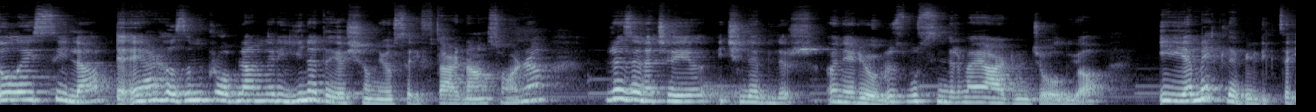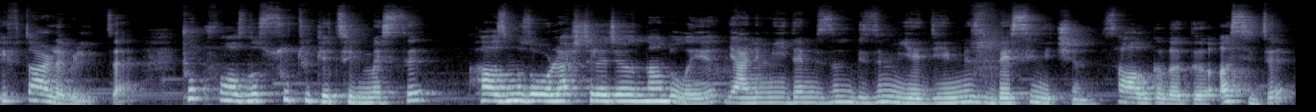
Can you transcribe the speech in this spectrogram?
Dolayısıyla eğer hazım problemleri yine de yaşanıyorsa iftardan sonra rezene çayı içilebilir, öneriyoruz. Bu sindirime yardımcı oluyor. Yemekle birlikte, iftarla birlikte çok fazla su tüketilmesi hazmı zorlaştıracağından dolayı yani midemizin bizim yediğimiz besin için salgıladığı asidi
